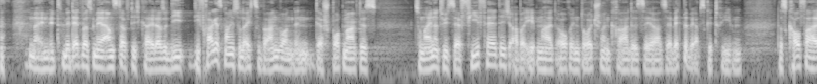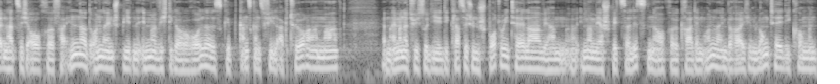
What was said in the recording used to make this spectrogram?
Nein, mit, mit etwas mehr Ernsthaftigkeit. Also die, die Frage ist gar nicht so leicht zu beantworten, denn der Sportmarkt ist zum einen natürlich sehr vielfältig, aber eben halt auch in Deutschland gerade sehr, sehr wettbewerbsgetrieben. Das Kaufverhalten hat sich auch äh, verändert. Online spielt eine immer wichtigere Rolle. Es gibt ganz, ganz viele Akteure am Markt. Wir haben einmal natürlich so die, die klassischen Sportretailer. Wir haben äh, immer mehr Spezialisten, auch äh, gerade im Online-Bereich, im Longtail, die kommen.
